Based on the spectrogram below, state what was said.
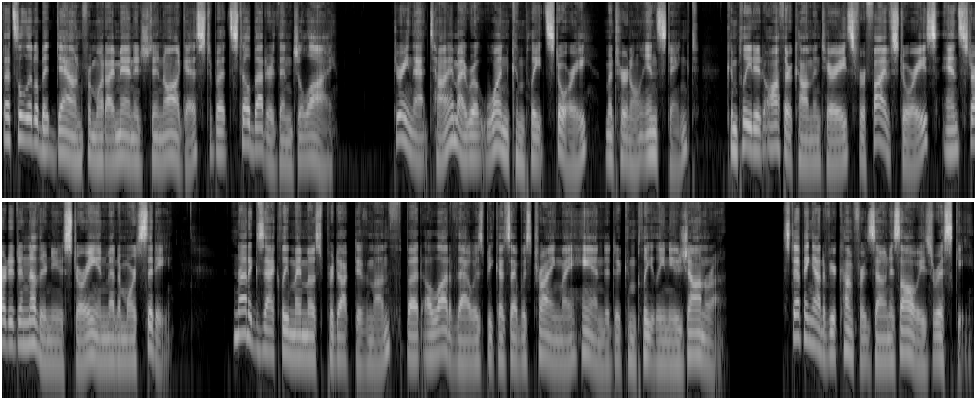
That's a little bit down from what I managed in August, but still better than July. During that time, I wrote one complete story, Maternal Instinct, completed author commentaries for five stories, and started another new story in Metamor City. Not exactly my most productive month, but a lot of that was because I was trying my hand at a completely new genre. Stepping out of your comfort zone is always risky,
